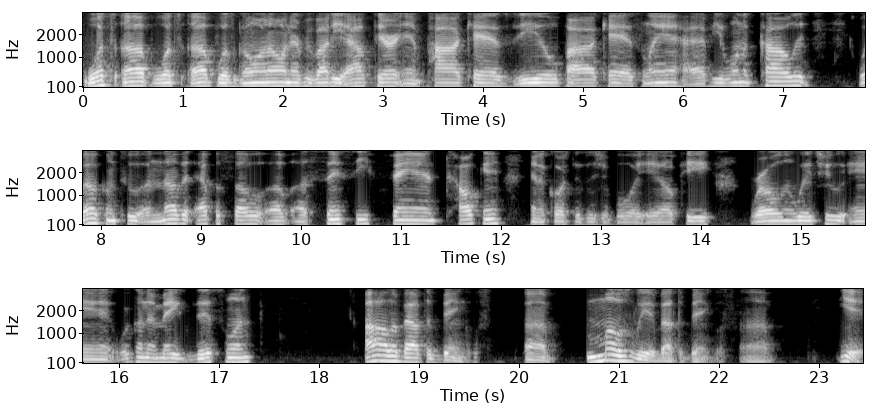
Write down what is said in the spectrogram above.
What's up? What's up? What's going on, everybody out there in Podcastville, Podcast Land, however you want to call it? Welcome to another episode of a Cincy Fan Talking. And of course, this is your boy LP rolling with you. And we're to make this one all about the Bengals, uh, mostly about the Bengals. Uh, yeah.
